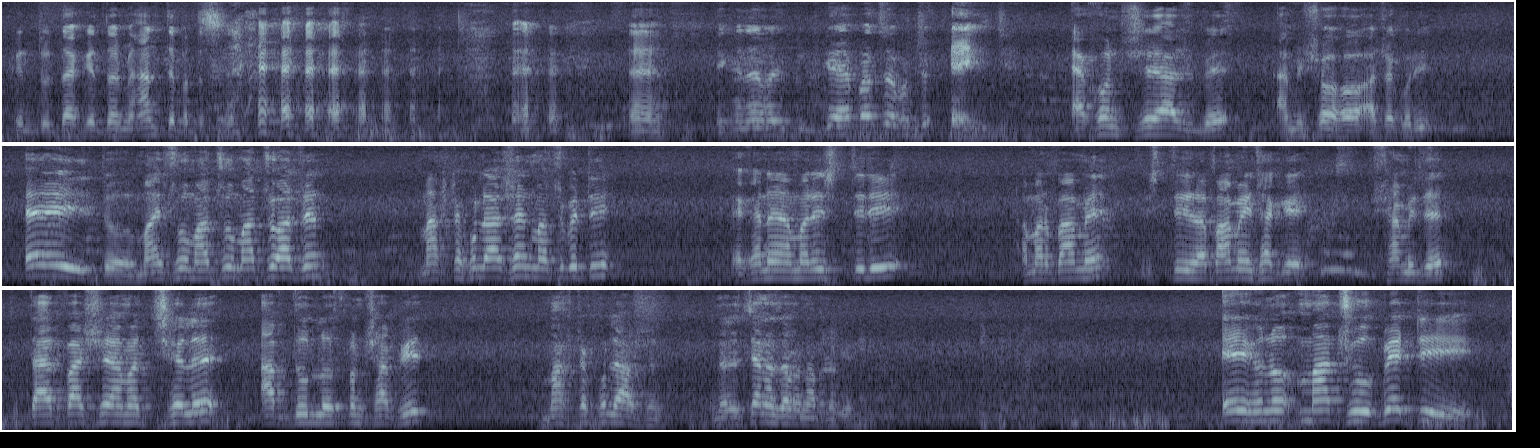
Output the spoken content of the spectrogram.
কিন্তু তাকে তো আমি আনতে পারতেছি না। এখানে একটু গ্যাপ আছে এই এখন সে আসবে, আমি সহ আশা করি। এই তো মাছু মাছু মাছু আসেন। মাছটা খুলে আসেন মাছু বেটি। এখানে আমার স্ত্রী, আমার বামে, স্ত্রীরা বামেই থাকে স্বামীদের। তার পাশে আমার ছেলে আব্দুল ওসমান শাফিদ মাছটা খুলে আসেন নাহলে চেনা যাবেন আপনাকে। এই হলো মাছু বেটি,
